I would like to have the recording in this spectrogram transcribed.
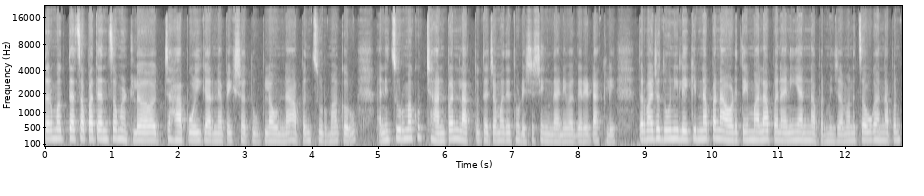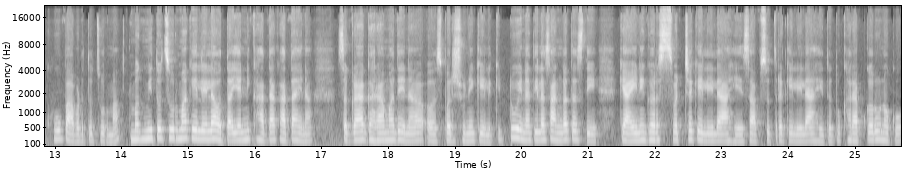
तर मग त्या चपात्यांचं म्हटलं चहा पोळी करण्यापेक्षा तूप लावून ना आपण चुरमा करू. आणि चुरमा खूप छान पण लागतो त्याच्यामध्ये थोडेसे शेंगदाणे वगैरे टाकले. तर माझ्या दोन्ही लेकींना पण आवडते मला पण आणि यांना पण. म्हणजे आम्हाला चौघांना पण खूप आवडतो चुरमा. मग मी तो चुरमा केलेला होता. यांनी खाता खाता आहे ना सगळ्या घरामध्ये ना स्पर्शूने केले. किट्टू आहे ना तिला सांगत असते की आईने घर स्वच्छ केलेलं आहे साफसुथरं केलेलं आहे तर तू खराब करू नको.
